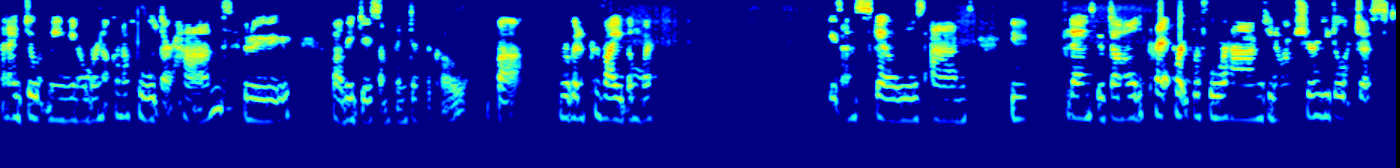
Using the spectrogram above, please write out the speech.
And I don't mean you know we're not going to hold their hand through while they do something difficult, but we're going to provide them with and skills and you confidence. We've done all the prep work beforehand. You know, I'm sure you don't just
